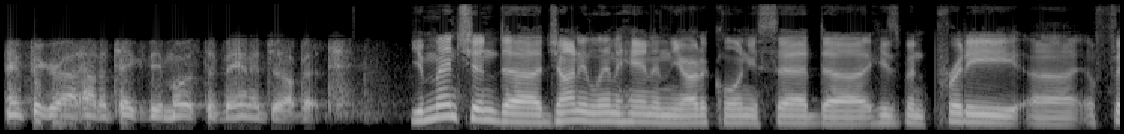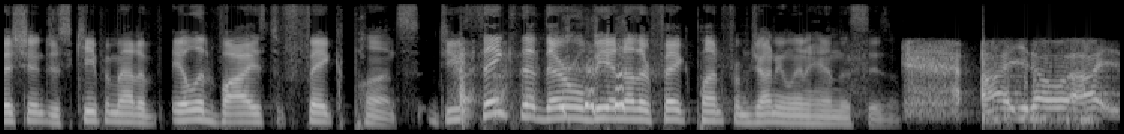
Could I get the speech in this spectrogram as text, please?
and figure out how to take the most advantage of it. You mentioned uh, Jonny Linehan in the article, and you said uh, he's been pretty uh, efficient. Just keep him out of ill-advised fake punts. Do you think that there will be another fake punt from Jonny Linehan this season? I, you know, I,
